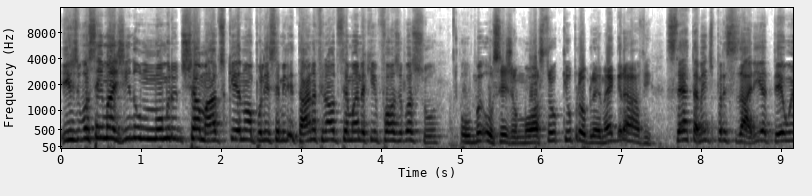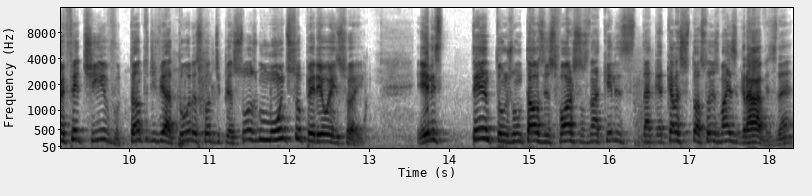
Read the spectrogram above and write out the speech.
e você imagina o número de chamados que é numa polícia militar no final de semana aqui em Foz do Iguaçu. Ou, ou, seja, mostra que o problema é grave. Certamente precisaria ter um efetivo, tanto de viaturas quanto de pessoas, muito superior a isso aí. Eles tentam juntar os esforços naqueles, naquelas situações mais graves, né?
